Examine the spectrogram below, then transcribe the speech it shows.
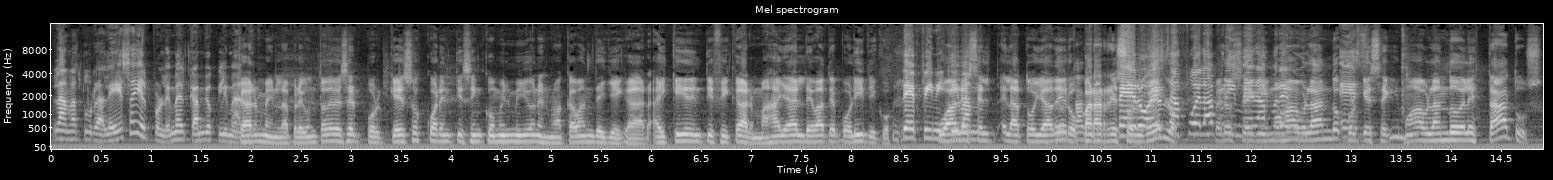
la naturaleza y el problema del cambio climático. Carmen, la pregunta debe ser ¿por qué esos 45 mil millones no acaban de llegar? Hay que identificar, más allá del debate político, cuál es el, atolladero para resolverlo. Pero esa fue la Pero primera seguimos hablando porque seguimos hablando del estatus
